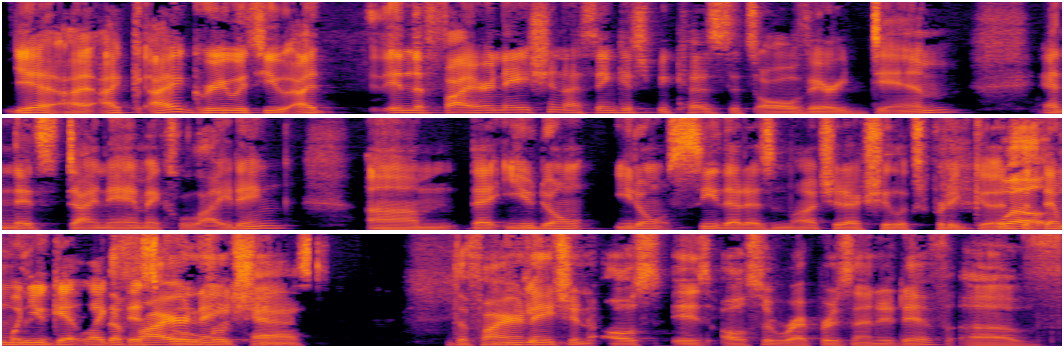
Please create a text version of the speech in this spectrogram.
Yeah, I, I I agree with you. I in the Fire Nation, I think it's because it's all very dim and it's dynamic lighting. Um, that you don't you don't see that as much. It actually looks pretty good. Well, but then when you get like the this Fire Nation- overcast, The Fire Nation also is also representative of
